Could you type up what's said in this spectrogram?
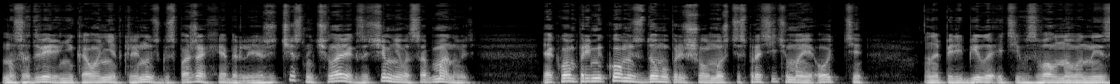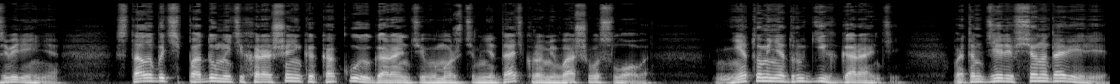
Но за дверью никого нет, клянусь, госпожа Хеберли. Я же честный человек, зачем мне вас обманывать? Я к вам прямиком из дома пришел, можете спросить у моей Отти. Она перебила эти взволнованные заверения. «Стало быть, подумайте хорошенько, какую гарантию вы можете мне дать, кроме вашего слова». Нет у меня других гарантий. В этом деле все на доверии.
